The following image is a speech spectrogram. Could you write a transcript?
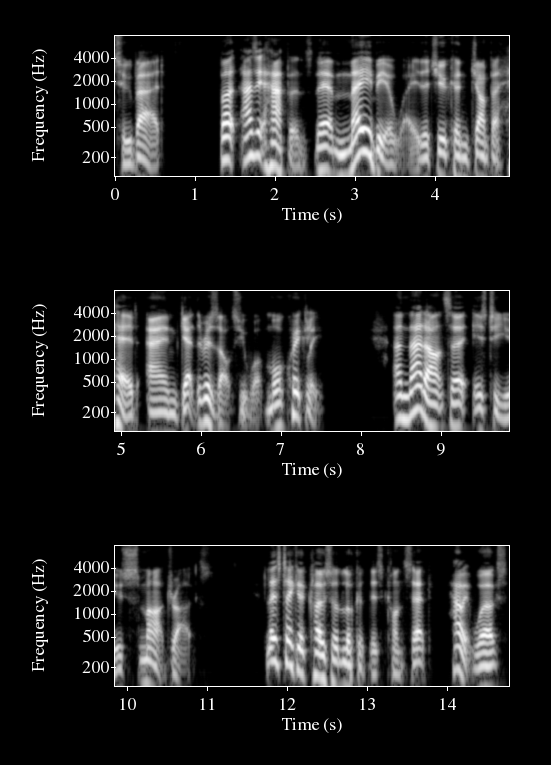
too bad. But as it happens, there may be a way that you can jump ahead and get the results you want more quickly. And that answer is to use smart drugs. Let's take a closer look at this concept, how it works,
